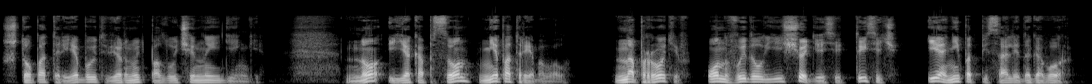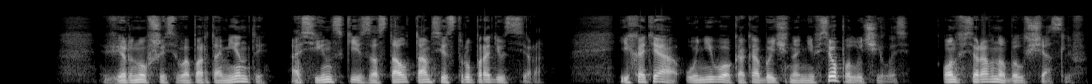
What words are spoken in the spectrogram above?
что потребует вернуть полученные деньги. Но Якобсон не потребовал. Напротив, он выдал еще десять тысяч, и они подписали договор. Вернувшись в апартаменты, Осинский застал там сестру продюсера. И хотя у него, как обычно, не все получилось, он все равно был счастлив.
